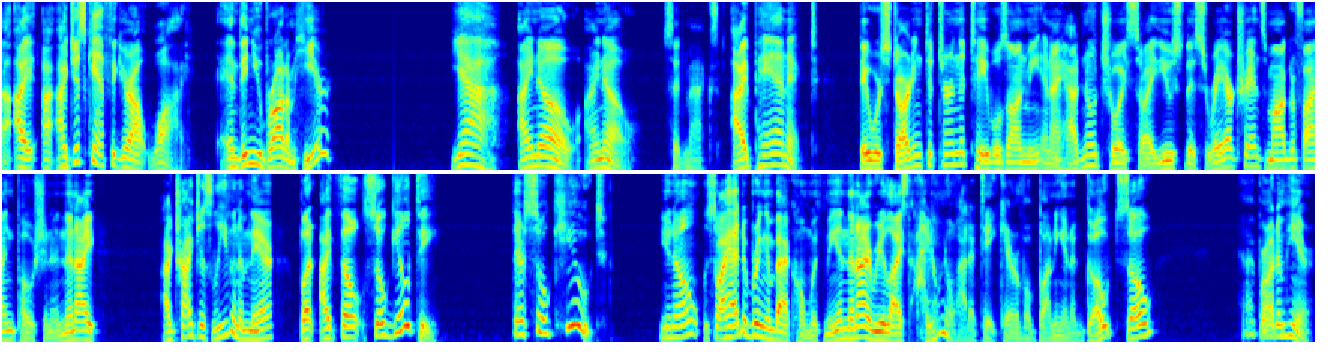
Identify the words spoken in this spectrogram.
I, I, I just can't figure out why. And then you brought them here? Yeah, I know, I know, said Max. I panicked. They were starting to turn the tables on me, and I had no choice, so I used this rare transmogrifying potion, and then I. I tried just leaving them there, but I felt so guilty. They're so cute. You know? So I had to bring him back home with me, and then I realized I don't know how to take care of a bunny and a goat, so I brought him here.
